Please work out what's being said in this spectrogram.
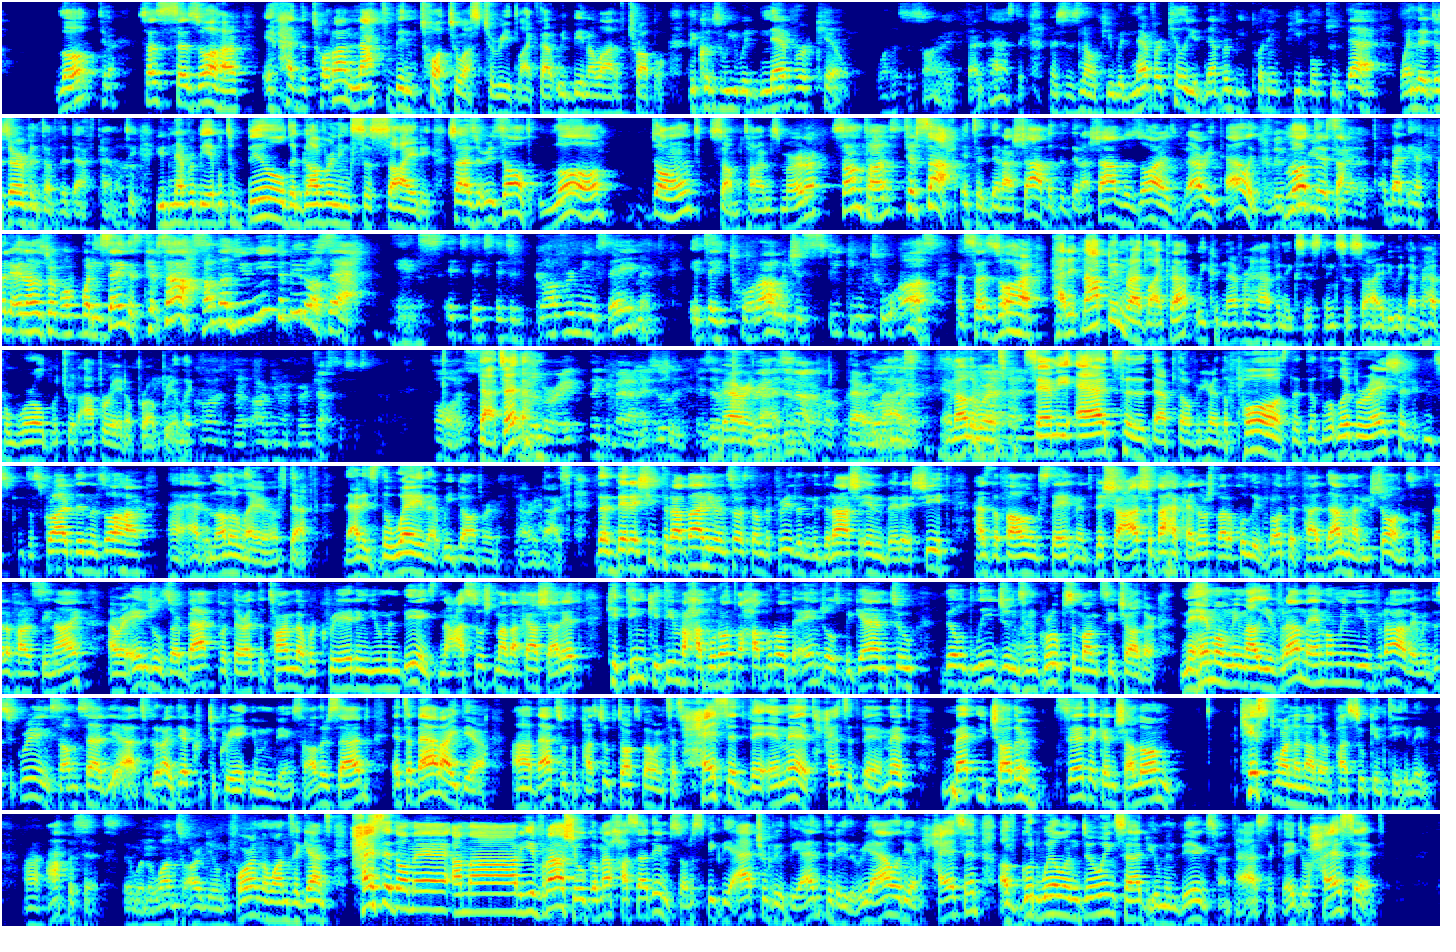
Lo, says, says Zohar, if had the Torah not been taught to us to read like that, we'd be in a lot of trouble because we would never kill. What is a sorry? Fantastic. He says, no, if you would never kill, you'd never be putting people to death when they're deserving of the death penalty. You'd never be able to build a governing society. So as a result, law don't sometimes murder, sometimes tirsah. It's a derasha, but the derasha of the Zohar is very telling. Lo tirsah. But, but in other words, what he's saying is tirsah. Sometimes you need to be roseh. It's, it's, it's, it's a governing statement. It's a Torah which is speaking to us. And says Zohar, had it not been read like that, we could never have an existing society. We'd never have a world which would operate appropriately. Cause the argument for a justice system. Pause. That's it. Deliberate. Think about Absolutely. it. Is it Very appropriate? nice. Is it not appropriate? Very Go nice. from In other words, Sammy adds to the depth over here. The pause, the, the deliberation in- described in the Zohar, uh, add another layer of depth. That is the way that we govern. Very nice. The Bereshit Rabbah here in source number three, the Midrash in Bereshit, has the following statement: "B'sha'ah sheba Hakadosh Baruch Hu harishon." So instead of Har Sinai, our angels are back, but they're at the time that we're creating human beings. Na'asush mavachah kitim kitim v'haburot v'haburot. The angels began to build legions and groups amongst each other. Mehem omrim al yivra, mehem omrim yivra. They were disagreeing. Some said, yeah, it's a good idea to create human beings. Others said, it's a bad idea. Uh, that's what the Pasuk talks about when it says, Chesed ve'emet, Chesed ve'emet, met each other, Tzedek and Shalom, kissed one another, Pasuk in Tehillim. Uh, opposites. They were the ones arguing for and the ones against. Chesed amar yivrashu gomel hasadim. So to speak, the attribute, the entity, the reality of chesed, of goodwill and doing, said human beings. Fantastic. They do chesed.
